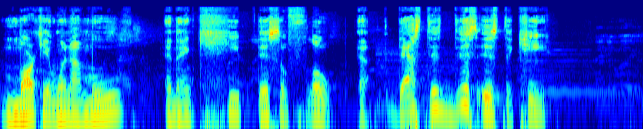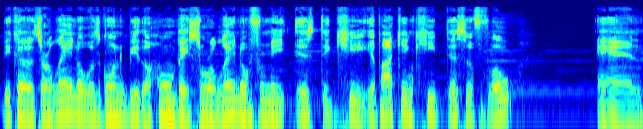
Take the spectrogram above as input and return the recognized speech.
market when I move and then keep this afloat. Uh, That's this this is the key. Because Orlando was going to be the home base. So Orlando for me is the key. If I can keep this afloat and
